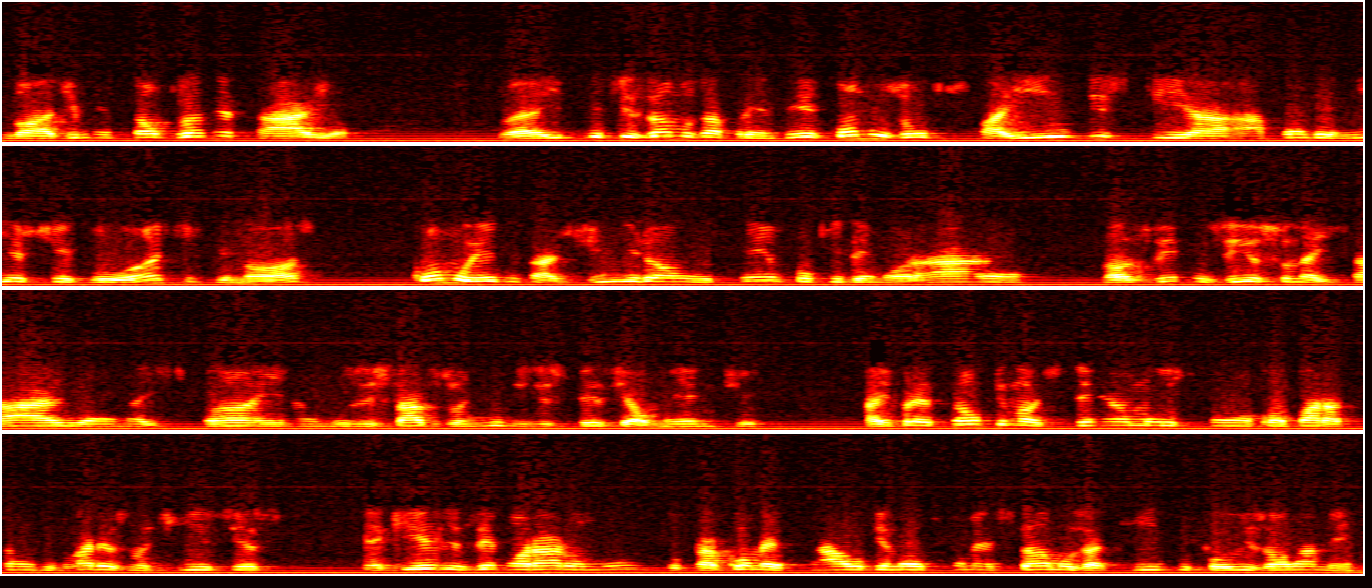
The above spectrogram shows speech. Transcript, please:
na dimensão planetária. É? E precisamos aprender como os outros países que a, a pandemia chegou antes de nós, como eles agiram, o tempo que demoraram. Nós vimos isso na Itália, na Espanha, nos Estados Unidos especialmente a impressão que nós temos com a comparação de várias notícias é que eles demoraram muito para começar o que nós começamos aqui, que foi o isolamento.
